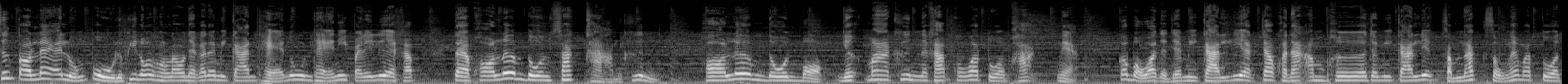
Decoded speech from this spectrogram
ซึ่งตอนแรกไอ้หลวงปู่หรือพี่โลนของเราเนี่ยก็ได้มีการแถนู่นแถนี่ไปเรื่อยๆครับแต่พอเริ่มโดนซักถามขึ้น พอเริ่มโดนบอกเยอะมากขึ้นนะครับ เพราะว่าตัวพระเนี่ย ก็บอกว่าเดี๋ยวจะมีการเรียกเจ้าคณะอำเภอ จะมีการเรียกสำนักสงฆ์ให้มาตรวจ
